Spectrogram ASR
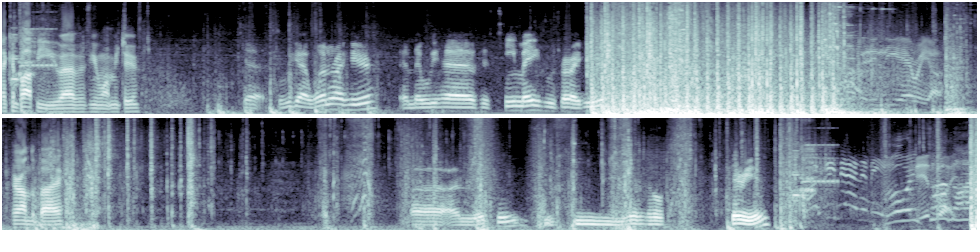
I can pop you, have if you want me to. Yeah. So we got one right here, and then we have his teammate who's right here. The. They're on the buy. Uh, I'm looking. to see There he is. Be advised.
